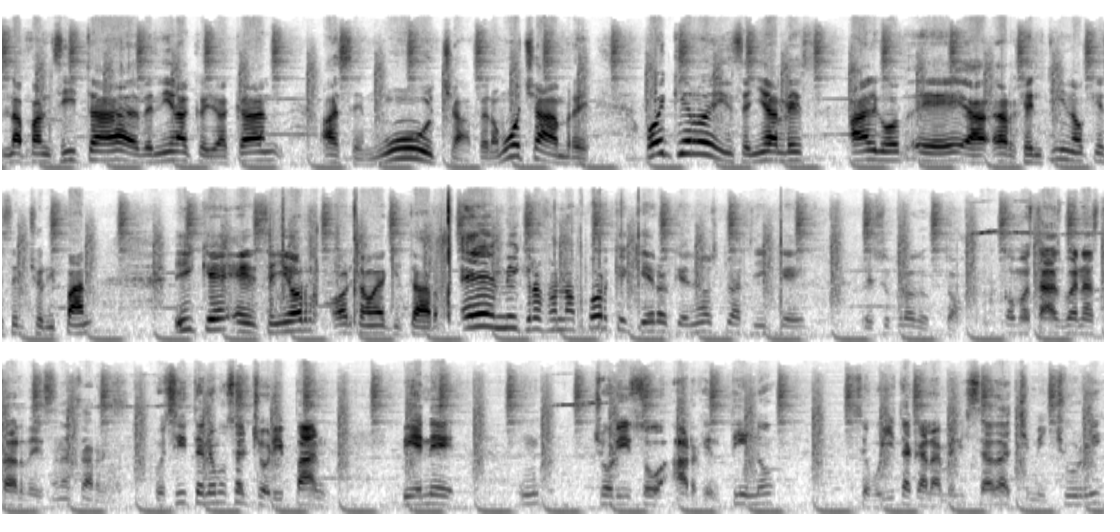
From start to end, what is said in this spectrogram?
la pancita, venir a Coyoacán hace mucha, pero mucha hambre. Hoy quiero enseñarles algo eh, argentino que es el choripán y que el señor, ahorita voy a quitar el micrófono porque quiero que nos platique de su producto. ¿Cómo estás? Buenas tardes. Buenas tardes. Pues sí, tenemos el choripán. Viene un chorizo argentino, cebollita caramelizada, chimichurri,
